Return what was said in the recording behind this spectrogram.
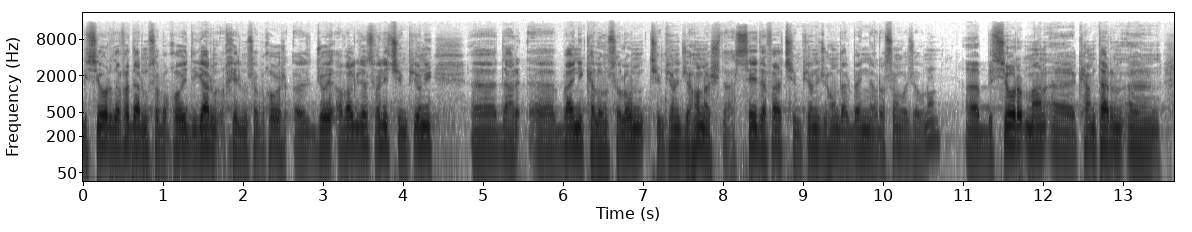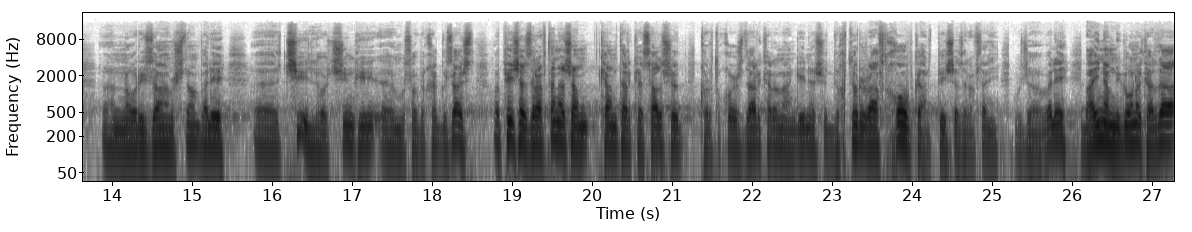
بسیار دفعه در مسابقه های دیگر خیلی مسابقه جای اول گرفت ولی چمپیونی در بین کلانسالون چمپیون جهان شده است. سه دفعه چمپیون جهان در بین نورسان و جوانان. بسیار من کمتر نوریزا هم شدم ولی چی ایلو؟ چین مسابقه گذشت و پیش از رفتنش هم کمتر کسل شد. قرط خوش در کردن انگینش شد دکتر رفت خوب کرد پیش از رفتن اوجا ولی با اینم نگاه نکرده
